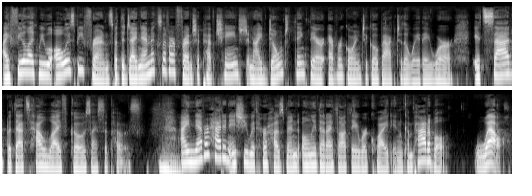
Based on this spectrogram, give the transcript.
I feel like we will always be friends, but the dynamics of our friendship have changed, and I don't think they are ever going to go back to the way they were. It's sad, but that's how life goes, I suppose. Hmm. I never had an issue with her husband, only that I thought they were quite incompatible. Well,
